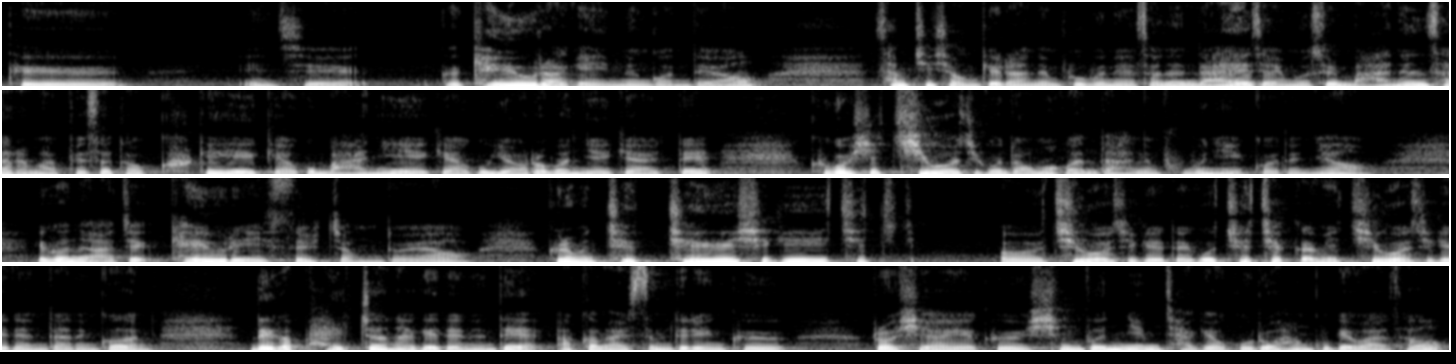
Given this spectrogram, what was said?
그 이제 그 계율하게 있는 건데요. 삼취정계라는 부분에서는 나의 잘못을 많은 사람 앞에서 더 크게 얘기하고 많이 얘기하고 여러 번 얘기할 때 그것이 지워지고 넘어간다 하는 부분이 있거든요. 이거는 아직 계율에 있을 정도예요. 그러면 제, 죄의식이 지, 어, 지워지게 되고 죄책감이 지워지게 된다는 건 내가 발전하게 되는데 아까 말씀드린 그 러시아의 그 신부님 자격으로 한국에 와서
